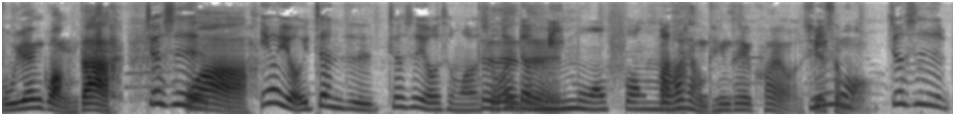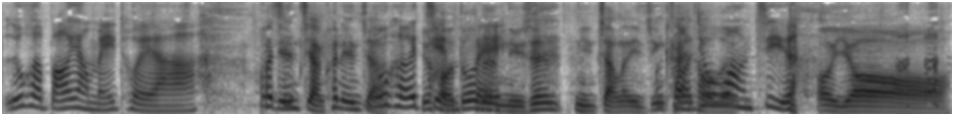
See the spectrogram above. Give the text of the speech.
幅员广大就是哇！因为有一阵子就是有什么所谓的名模风嘛，我好想听这一块哦，写名模什么？就是如何保养美腿啊，快点讲，快点讲！如何有好多的减肥女生，你讲了已经开头了。忘记了哦哟，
